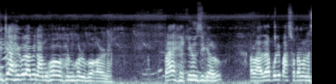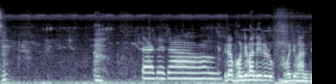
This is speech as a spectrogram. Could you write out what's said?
এতিয়া আহি গ'লো আমি নামঘৰৰ সন্মুখত ৰুবৰ কাৰণে। প্ৰায় শেষি হৈছেগৈ আৰু। আৰু আজা পুলি পাঁচ ছটামান আছে। তাত এটা এতিয়া ভণ্টি ভণ্টি ভান্তি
